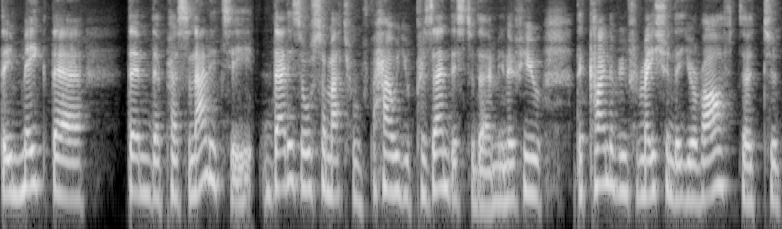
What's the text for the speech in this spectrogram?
they make their, them their personality. That is also a matter of how you present this to them. You know, if you, the kind of information that you're after to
